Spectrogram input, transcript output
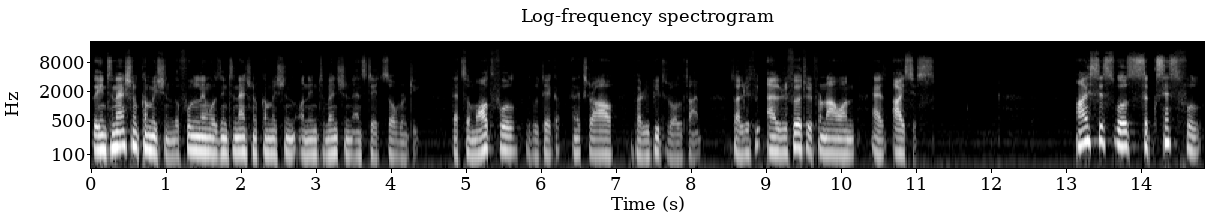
The International Commission, the full name was International Commission on Intervention and State Sovereignty. That's a mouthful. It will take an extra hour if I repeat it all the time. So I'll, ref- I'll refer to it from now on as ICISS. ICISS was successful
